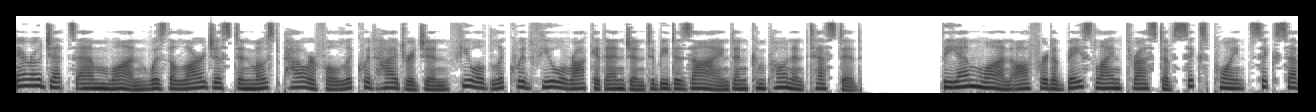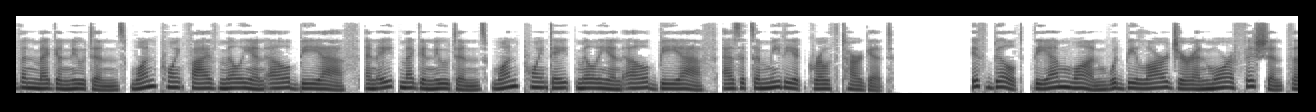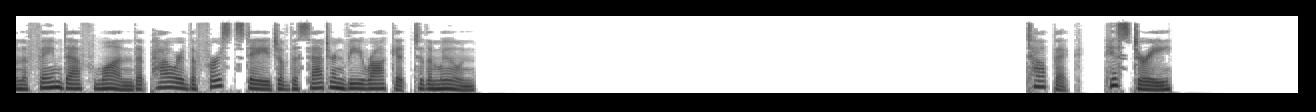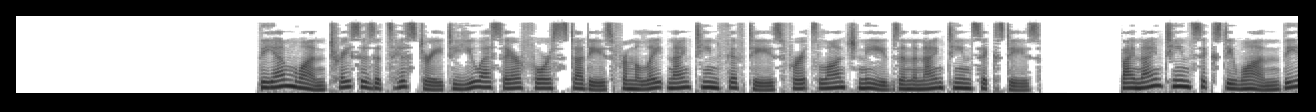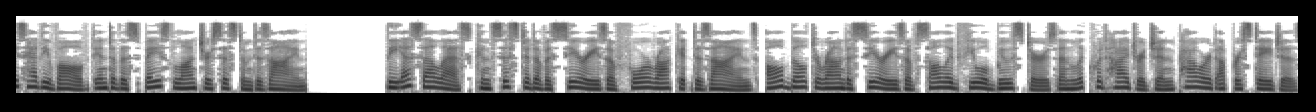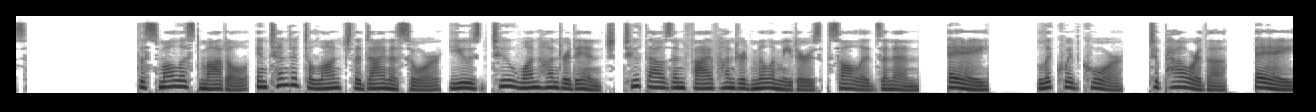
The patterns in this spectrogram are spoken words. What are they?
Aerojet's M1 was the largest and most powerful liquid hydrogen-fueled liquid fuel rocket engine to be designed and component tested. The M1 offered a baseline thrust of 6.67 meganewtons, 1.5 million lbf, and 8 meganewtons, 1.8 million lbf as its immediate growth target. If built, the M1 would be larger and more efficient than the famed F-1 that powered the first stage of the Saturn V rocket to the Moon. History The M1 traces its history to U.S. Air Force studies from the late 1950s for its launch needs in the 1960s. By 1961 these had evolved into the Space Launcher System design. The SLS consisted of a series of four rocket designs, all built around a series of solid fuel boosters and liquid hydrogen-powered upper stages. The smallest model, intended to launch the Dyna-Soar, used two 100-inch (2,500 mm) solids and an A liquid core. To power the A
